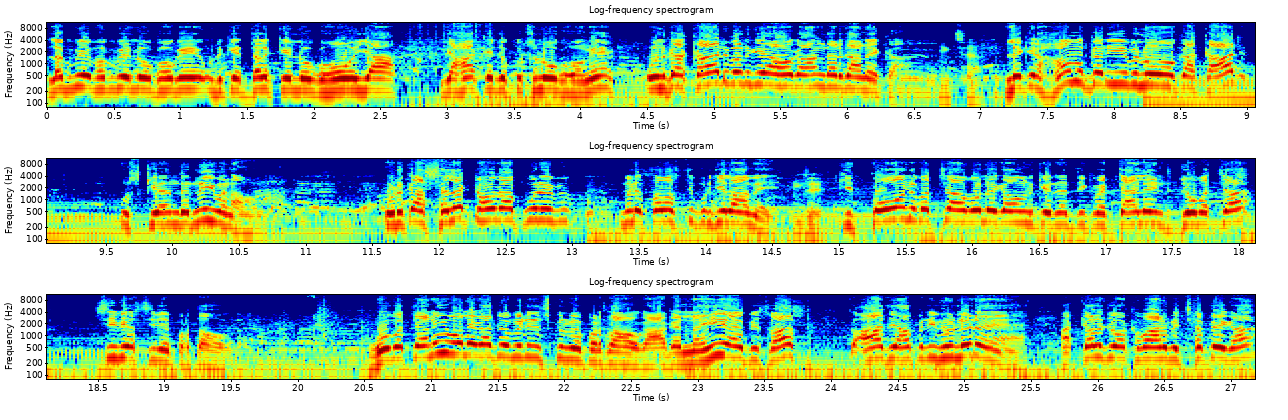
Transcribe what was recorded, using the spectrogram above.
लगवे भगवे लोग होंगे उनके दल के लोग हों या यहाँ के जो कुछ लोग होंगे उनका कार्ड बन गया होगा अंदर जाने का। अच्छा। लेकिन हम गरीब लोगों का कार्ड उसके अंदर नहीं बना होगा। उनका सेलेक्ट होगा पूरे मेरे समस्तीपुर जिला में कि कौन बच्चा बोलेगा उनके नज़दीक में टैलेंट जो बच्चा सीबीएसई में पढ़ता होगा। वो बच्चा नहीं बोलेगा जो मिडिल स्कूल में पढ़ता होगा। अगर नहीं है विश्वास तो आज आप रिव्यू ले रहे हैं। और कल जो अखबार में छपेगा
